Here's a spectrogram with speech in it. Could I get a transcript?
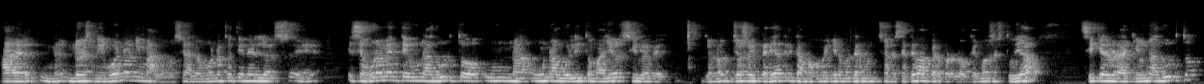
A ver, no, no es ni bueno ni malo. O sea, lo bueno que tienen los. eh, seguramente un adulto, una- un abuelito mayor, sí bebe. Yo, no, yo soy pediatra y tampoco me quiero meter mucho en ese tema, pero por lo que hemos estudiado, sí que es verdad que un adulto,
